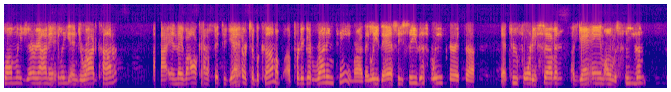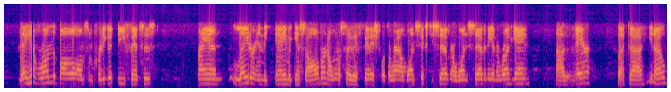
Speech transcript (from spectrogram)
Plumlee, Jerrion Ealy, and Jerrod Conner, uh, and they've all kind of fit together to become a, a pretty good running team. Uh, they lead the SEC this week. They're at uh, at 247 a game on the season. They have run the ball on some pretty good defenses. Ran later in the game against Auburn. I want to say they finished with around 167 or 170 in the run game uh, there. But uh, you know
